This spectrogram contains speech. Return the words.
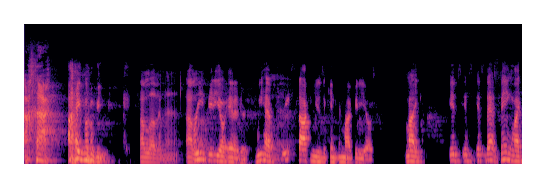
Aha. iMovie. I love it, man. I free love it. video editor. We have free stock music in, in my videos. Like it's it's it's that thing. Like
